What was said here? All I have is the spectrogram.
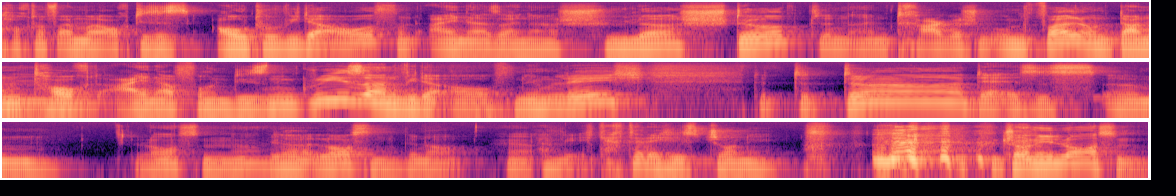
taucht auf einmal auch dieses Auto wieder auf und einer seiner Schüler stirbt in einem tragischen Unfall und dann taucht einer von diesen Greasern wieder auf, nämlich da, da, da, der ist es, ähm, Lawson, ne? ja, Lawson, genau. Ja. Ich dachte, der hieß Johnny. Johnny Lawson.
